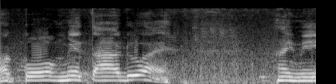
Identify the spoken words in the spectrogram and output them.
อากงเมตตาด้วย ให้มี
